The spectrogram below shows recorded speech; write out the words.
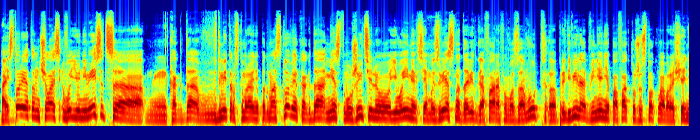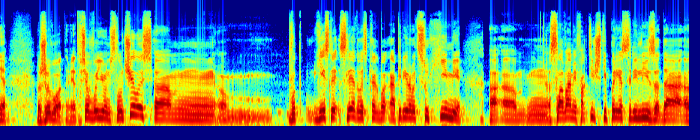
А история эта началась в июне месяце, когда в Дмитровском районе Подмосковья, когда местному жителю, его имя всем известно, Давид Гафаров его зовут, э, предъявили обвинение по факту жестокого обращения с животными. Это все в июне случилось вот если следовать, как бы оперировать сухими а, а, словами фактически пресс-релиза да,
